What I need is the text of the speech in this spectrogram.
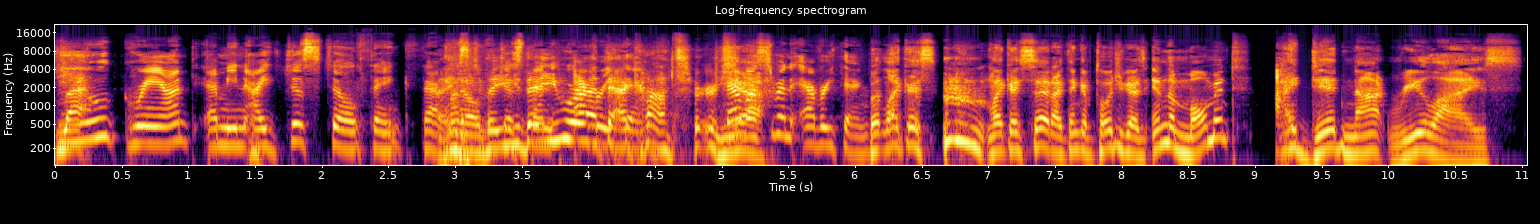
Do La- you, Grant? I mean, I just still think that I must know have that you, just that been you were everything. at that concert. That Yeah. must have been everything. But like I, s- like I said, I think I've told you guys in the moment, I did not realize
